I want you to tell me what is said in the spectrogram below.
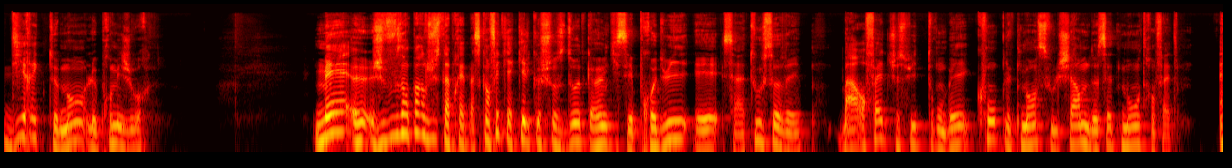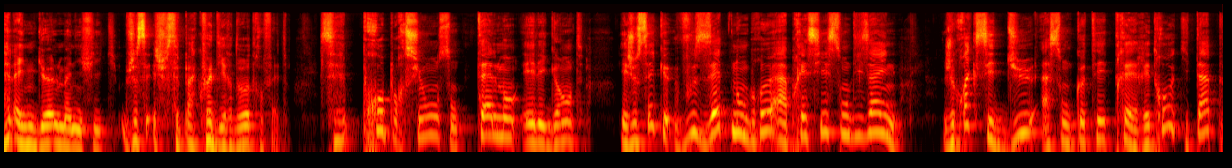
directement le premier jour. Mais euh, je vous en parle juste après, parce qu'en fait, il y a quelque chose d'autre quand même qui s'est produit et ça a tout sauvé. Bah en fait, je suis tombé complètement sous le charme de cette montre en fait. Elle a une gueule magnifique. Je sais, je sais pas quoi dire d'autre en fait. Ses proportions sont tellement élégantes. Et je sais que vous êtes nombreux à apprécier son design. Je crois que c'est dû à son côté très rétro qui tape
